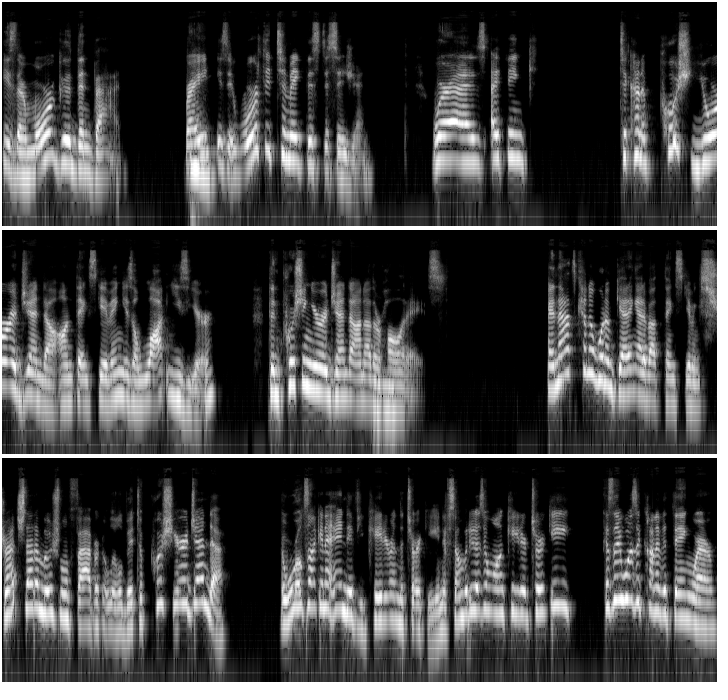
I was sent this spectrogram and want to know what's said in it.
is there more good than bad right mm. is it worth it to make this decision whereas i think to kind of push your agenda on Thanksgiving is a lot easier than pushing your agenda on other mm-hmm. holidays. And that's kind of what I'm getting at about Thanksgiving. Stretch that emotional fabric a little bit to push your agenda. The world's not going to end if you cater in the turkey. And if somebody doesn't want catered turkey, because there was a kind of a thing where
